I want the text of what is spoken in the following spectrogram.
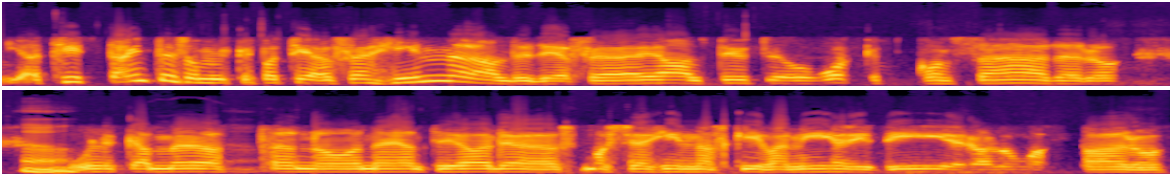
Jag tittar inte så mycket på TV för jag hinner aldrig det. För jag är alltid ute och åker på konserter och ja. olika möten och när jag inte gör det så måste jag hinna skriva ner idéer och låtar och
